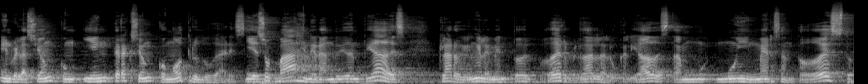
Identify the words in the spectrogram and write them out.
en relación con, y en interacción con otros lugares. Y eso va generando identidades. Claro, hay un elemento del poder, ¿verdad? La localidad está muy inmersa en todo esto.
